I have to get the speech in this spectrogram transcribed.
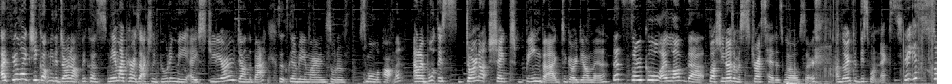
I feel like she got me the donut because me and my parents are actually building me a studio down the back. So it's going to be in my own sort of small apartment. And I bought this donut shaped bean bag to go down there. That's so cool. I love that. Plus, she knows I'm a stress head as well. So I'm going for this one next. There is so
